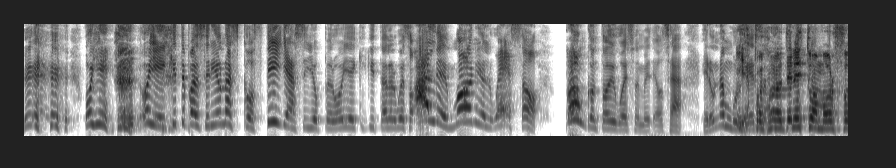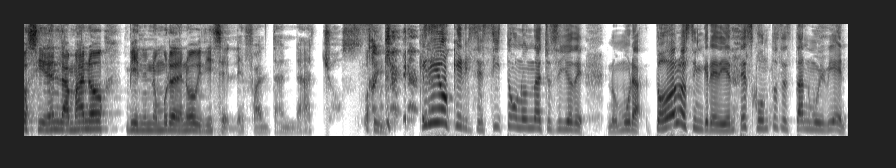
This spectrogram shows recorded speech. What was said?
oye, oye, ¿qué te parecería unas costillas? Y yo, pero oye, hay que quitarle el hueso. ¡Al demonio el hueso! ¡Pum! Con todo el hueso. O sea, era una Y hamburguesa. después cuando tenés tu amorfosidad en la mano, viene Nomura de nuevo y dice, le faltan nachos. Sí. Creo que necesito unos nachos y yo de Nomura, todos los ingredientes juntos están muy bien.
